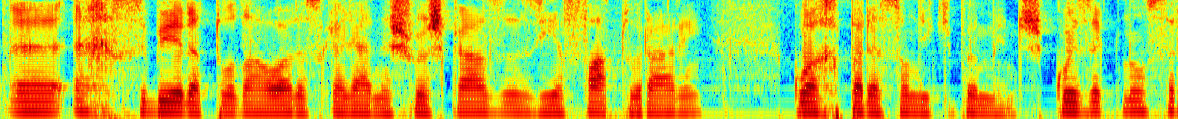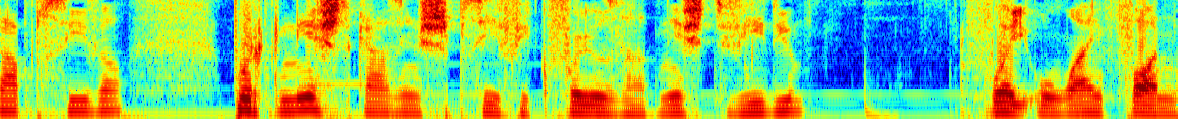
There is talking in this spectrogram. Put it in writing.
uh, a receber a toda a hora, se calhar, nas suas casas e a faturarem com a reparação de equipamentos, coisa que não será possível porque neste caso em específico foi usado neste vídeo foi um iPhone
